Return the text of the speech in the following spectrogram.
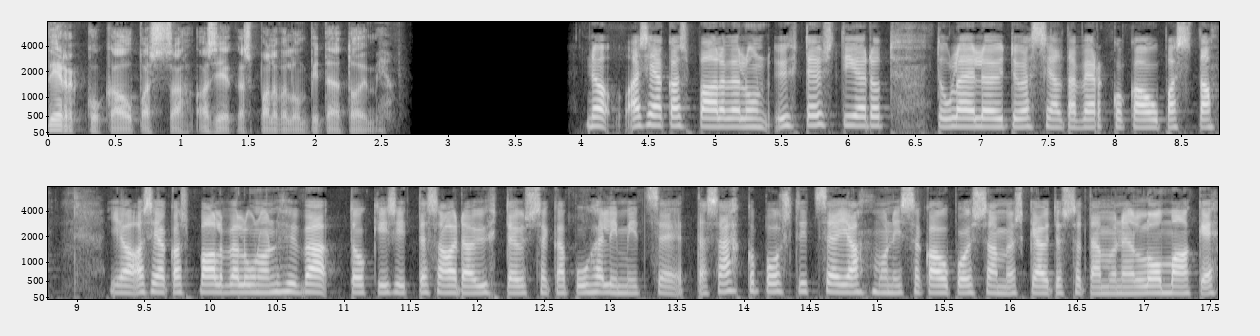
verkkokaupassa asiakaspalvelun pitää toimia? No, asiakaspalvelun yhteystiedot tulee löytyä sieltä verkkokaupasta ja asiakaspalvelun on hyvä toki sitten saada yhteys sekä puhelimitse että sähköpostitse ja monissa kaupoissa on myös käytössä tämmöinen lomake,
